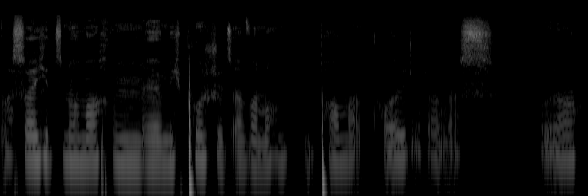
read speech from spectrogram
was soll ich jetzt noch machen? Ähm, ich push jetzt einfach noch ein paar Mal Cold oder was? Oder?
